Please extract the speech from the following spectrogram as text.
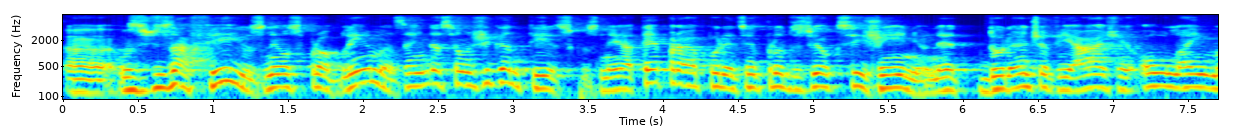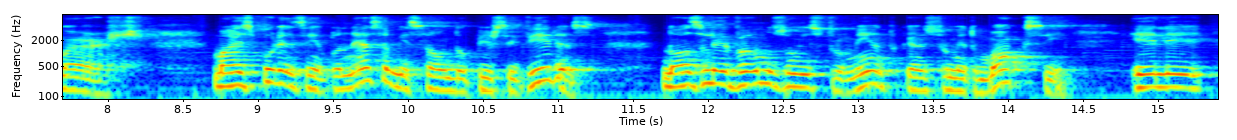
a- os desafios, né, os problemas ainda são gigantescos, né? até para, por exemplo, produzir oxigênio né, durante a viagem ou lá em Marte. Mas, por exemplo, nessa missão do Perseverance, nós levamos um instrumento, que é o instrumento MOXIE, ele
